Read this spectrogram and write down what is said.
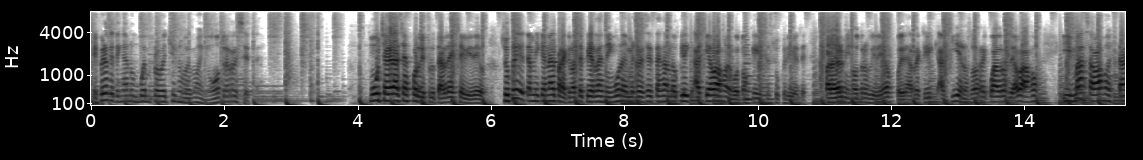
Espero que tengan un buen provecho y nos vemos en otra receta. Muchas gracias por disfrutar de este video. Suscríbete a mi canal para que no te pierdas ninguna de mis recetas dando clic aquí abajo en el botón que dice suscríbete. Para ver mis otros videos puedes darle clic aquí en los dos recuadros de abajo y más abajo están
